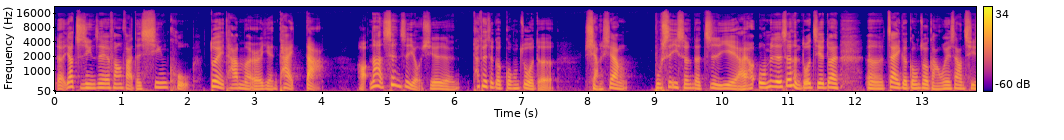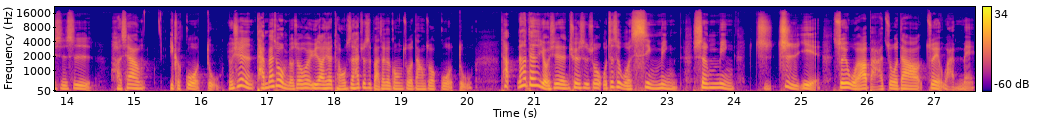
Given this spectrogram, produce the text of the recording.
呃，要执行这些方法的辛苦对他们而言太大，好，那甚至有些人他对这个工作的。想象不是一生的志业啊！我们人生很多阶段，呃，在一个工作岗位上，其实是好像一个过渡。有些人坦白说，我们有时候会遇到一些同事，他就是把这个工作当做过渡。他，然后但是有些人却是说，我这是我性命、生命志志业，所以我要把它做到最完美。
